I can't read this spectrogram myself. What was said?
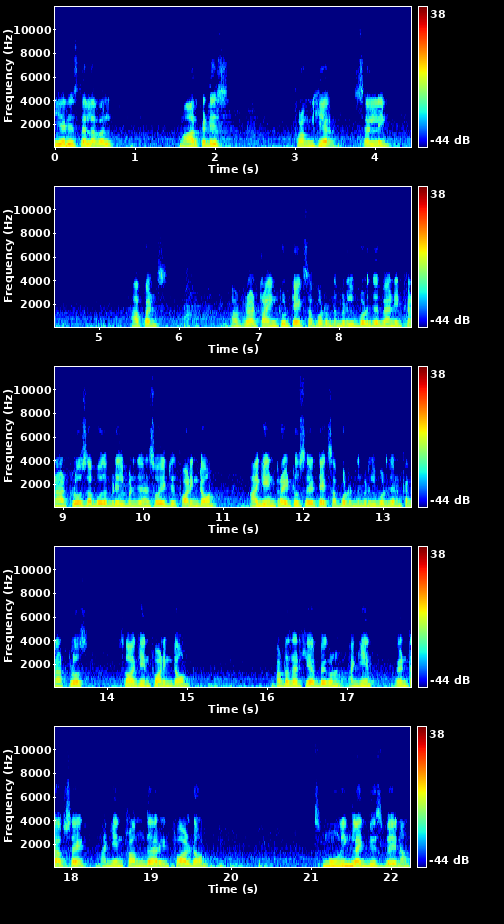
here is the level. Market is from here selling happens. After trying to take support at the middle Bollinger Band it cannot close above the middle Bollinger Band so it is falling down. Again try to say, take support at the middle Bollinger Band cannot close so again falling down. After that here begun again went upside again from there it fall down. It's moving like this way now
